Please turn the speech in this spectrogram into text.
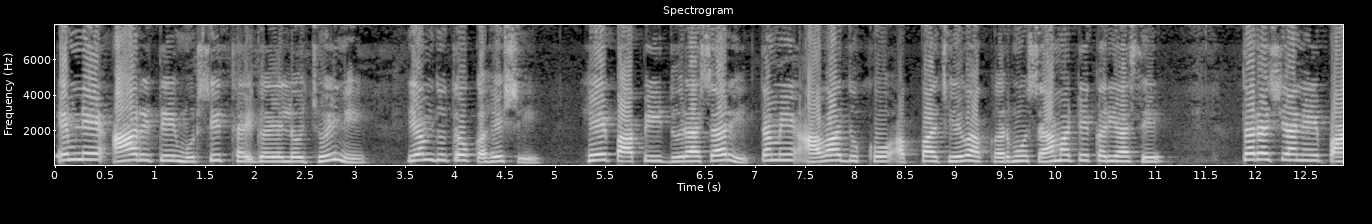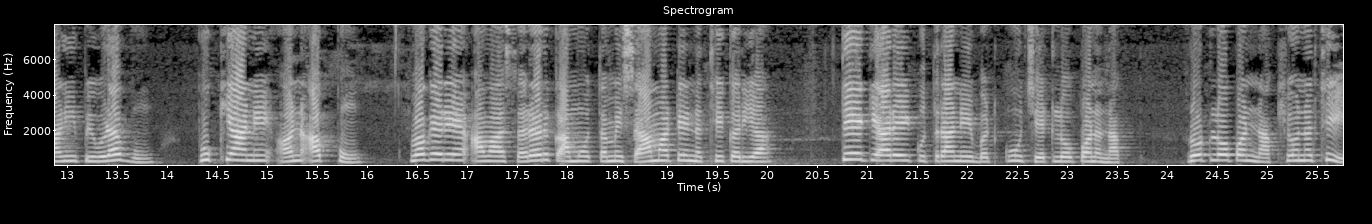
એમને આ રીતે મૂર્છિત થઈ ગયેલો જોઈને યમદૂતો કહે છે, હે પાપી દુરાચારી, તમે આવા દુઃખો આપવા જેવા કર્મો શા માટે કર્યા છે? તરસ્યાને પાણી પીવડાવવું, ભૂખ્યાને અન્ન આપવું વગેરે આવા સરળ કામો તમે શા માટે નથી કર્યા? તે ક્યારેય કૂતરાને બટકું જેટલો પણ નાખ, રોટલો પણ નાખ્યો નથી.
